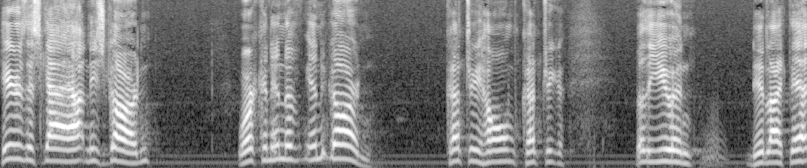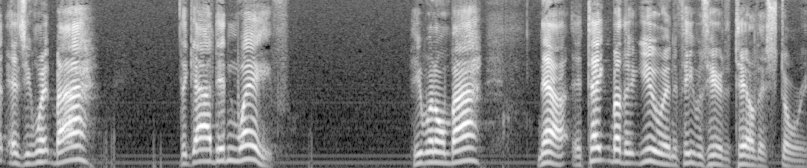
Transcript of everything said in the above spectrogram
Here's this guy out in his garden, working in the in the garden, country home, country. Brother Ewing did like that as he went by. The guy didn't wave. He went on by. Now, uh, take Brother Ewing if he was here to tell this story.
